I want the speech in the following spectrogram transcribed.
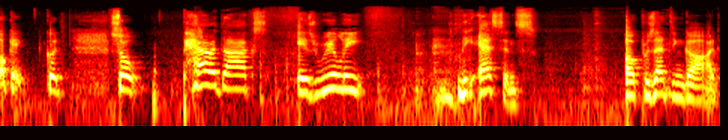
Okay, good. So, paradox is really the essence of presenting God.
